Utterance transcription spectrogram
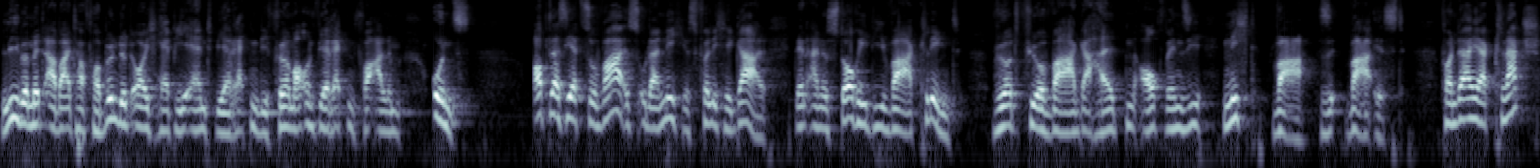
Liebe Mitarbeiter, verbündet euch. Happy End. Wir retten die Firma und wir retten vor allem uns. Ob das jetzt so wahr ist oder nicht, ist völlig egal. Denn eine Story, die wahr klingt, wird für wahr gehalten, auch wenn sie nicht wahr, wahr ist. Von daher Klatsch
